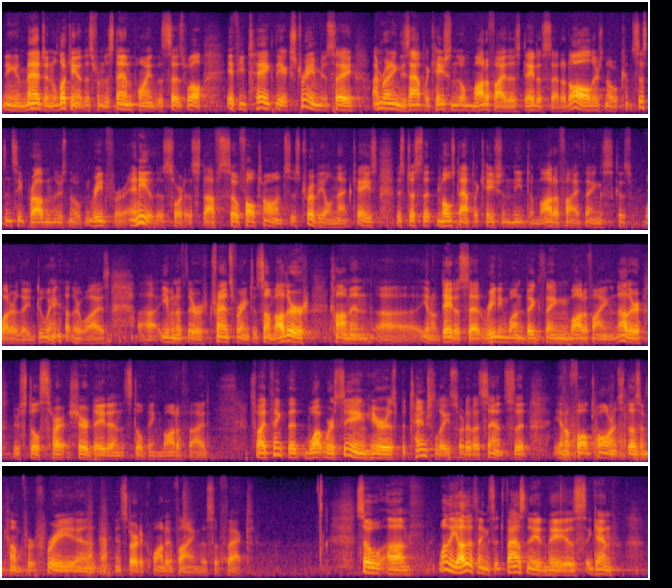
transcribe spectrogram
you can imagine looking at this from the standpoint that says, well, if you take the extreme, you say, I'm running these applications, don't modify this data set at all. There's no consistency problem. There's no read for any of this sort of stuff. So fault tolerance is trivial in that case. It's just that most applications need to modify things because what are they doing otherwise? Uh, even if they're transferring to some other common uh, you know, data set, reading one big thing, modifying another, there's still shared data and it's still being modified. So I think that what we're seeing here is potentially sort of a sense that you know, fault tolerance doesn't come for free and, and started quantifying this effect. So um, one of the other things that fascinated me is, again,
